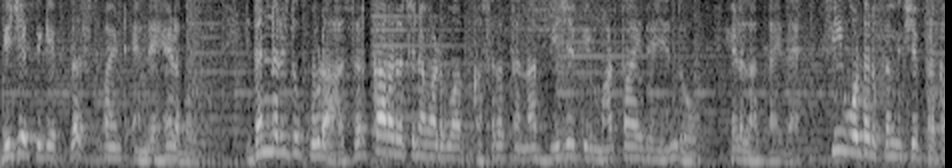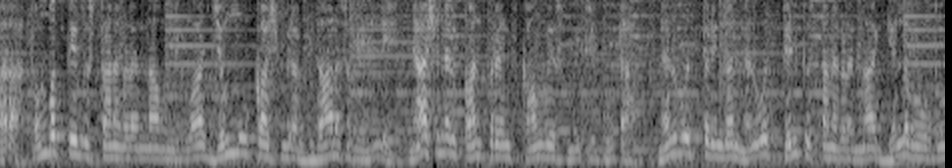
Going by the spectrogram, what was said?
ಬಿಜೆಪಿಗೆ ಪ್ಲಸ್ ಪಾಯಿಂಟ್ ಎಂದೇ ಹೇಳಬಹುದು. ಇದನ್ನರಿತು ಕೂಡ ಸರ್ಕಾರ ರಚನೆ ಮಾಡುವ ಕಸರತ್ತನ್ನು ಬಿಜೆಪಿ ಮಾಡ್ತಾ ಇದೆ ಎಂದು ಹೇಳಲಾಗ್ತಾ ಇದೆ. ಸಿ ವೋಟರ್ ಸಮೀಕ್ಷೆ ಪ್ರಕಾರ ತೊಂಬತ್ತೈದು ಸ್ಥಾನಗಳನ್ನು ಹೊಂದಿರುವ ಜಮ್ಮು ಕಾಶ್ಮೀರ ವಿಧಾನಸಭೆಯಲ್ಲಿ ನ್ಯಾಷನಲ್ ಕಾನ್ಫರೆನ್ಸ್ ಕಾಂಗ್ರೆಸ್ ಮೈತ್ರಿಕೂಟ ನಲವತ್ತರಿಂದ ನಲವತ್ತೆಂಟು ಸ್ಥಾನಗಳನ್ನು ಗೆಲ್ಲಬಹುದು.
